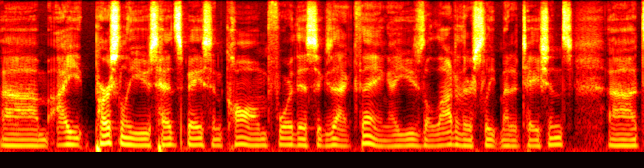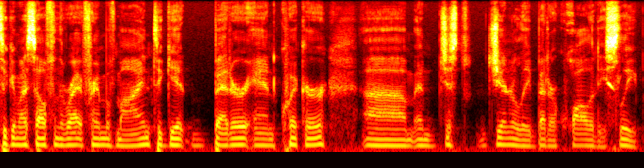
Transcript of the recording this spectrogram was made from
Um, I personally use Headspace and Calm for this exact thing. I use a lot of their sleep meditations uh, to get myself in the right frame of mind to get better and quicker um, and just generally better quality sleep.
